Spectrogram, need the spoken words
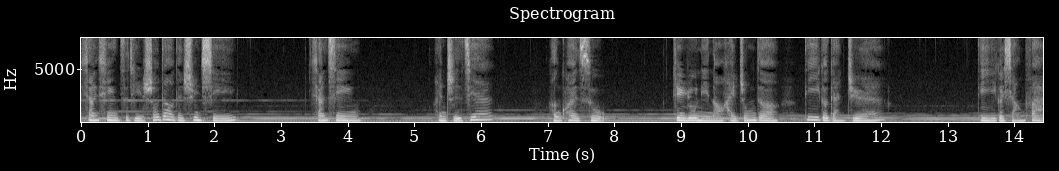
相信自己收到的讯息，相信很直接。很快速进入你脑海中的第一个感觉、第一个想法。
